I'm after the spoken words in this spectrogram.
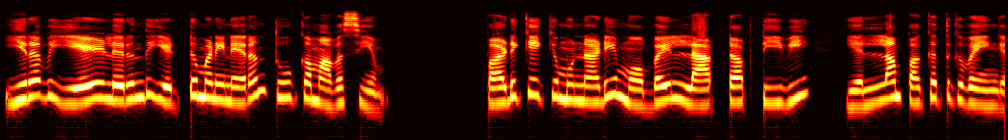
இரவு ஏழிலிருந்து எட்டு மணி நேரம் தூக்கம் அவசியம். படுக்கைக்கு முன்னாடி மொபைல் லேப்டாப் டிவி எல்லாம் பக்கத்துக்கு வைங்க.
